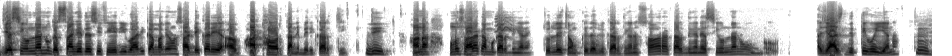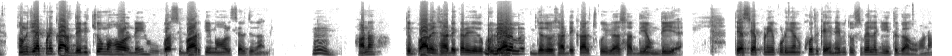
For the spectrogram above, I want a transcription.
ਜੇ ਅਸੀਂ ਉਹਨਾਂ ਨੂੰ ਦੱਸਾਂਗੇ ਤੇ ਅਸੀਂ ਫੇਰ ਹੀ ਬਾਹਰ ਹੀ ਕਮਾਂਗੇ ਹੁਣ ਸਾਡੇ ਘਰੇ ਅੱਠ ਔਰਤਾਂ ਨੇ ਮੇਰੇ ਘਰ 'ਚ ਜੀ। ਹਨਾ? ਹੁਣ ਉਹ ਸਾਰਾ ਕੰਮ ਕਰਦੀਆਂ ਨੇ ਚੁੱਲ੍ਹੇ ਚੌਂਕੇ ਦਾ ਵੀ ਕਰਦੀਆਂ ਨੇ ਸਾਰਾ ਕਰਦੀਆਂ ਨੇ ਅਸੀਂ ਉਹਨਾਂ ਨੂੰ ਇਜਾਜ਼ਤ ਦਿੱਤੀ ਹੋਈ ਹੈ ਨਾ। ਹੁਣ ਜੇ ਆਪਣੇ ਘਰ ਦੇ ਵਿੱਚੋਂ ਮਾਹੌਲ ਨਹੀਂ ਹੋਊਗਾ ਅਸੀਂ ਬਾਹਰ ਕੀ ਮਾਹੌਲ ਸਿਰਜ ਦਾਂਗੇ? ਹਨਾ? ਤੇ ਭਾਵੇਂ ਸਾਡੇ ਘਰੇ ਜਦੋਂ ਕੋਈ। ਜਦੋਂ ਸਾਡੇ ਘਰ 'ਚ ਕੋਈ ਵਿਆਹ ਸ਼ਾਦੀ ਆਉਂਦੀ ਹੈ ਤੇ ਅਸੀਂ ਆਪਣੀਆਂ ਕੁੜੀਆਂ ਨੂੰ ਖੁਦ ਕਹਿੰਦੇ ਵੀ ਤੁਸੀਂ ਪਹਿਲਾਂ ਗੀਤ ਗਾਓ ਹਨਾ।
